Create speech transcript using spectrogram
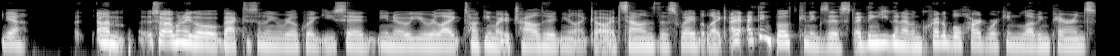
yeah. Um, so I want to go back to something real quick. You said, you know, you were like talking about your childhood and you're like, oh, it sounds this way. But like I, I think both can exist. I think you can have incredible, hardworking, loving parents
